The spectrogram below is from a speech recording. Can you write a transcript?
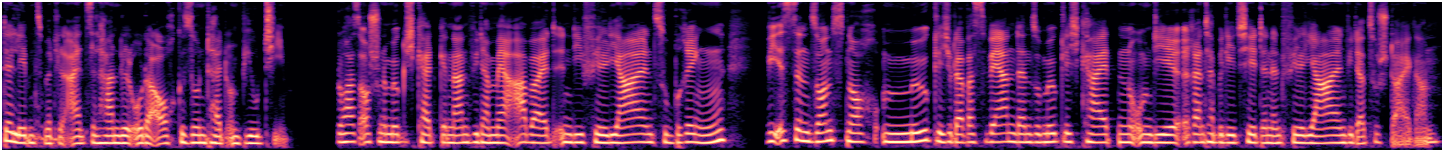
der Lebensmitteleinzelhandel oder auch Gesundheit und Beauty. Du hast auch schon eine Möglichkeit genannt, wieder mehr Arbeit in die Filialen zu bringen. Wie ist denn sonst noch möglich oder was wären denn so Möglichkeiten, um die Rentabilität in den Filialen wieder zu steigern?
